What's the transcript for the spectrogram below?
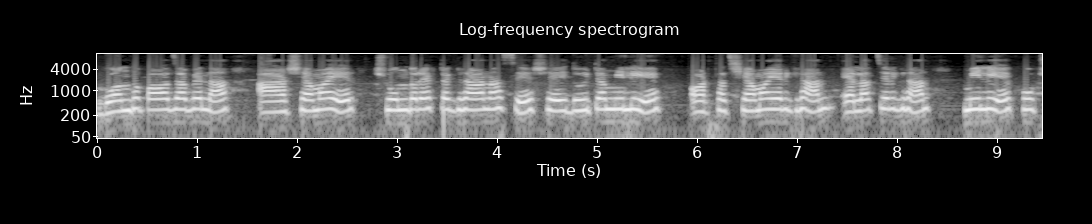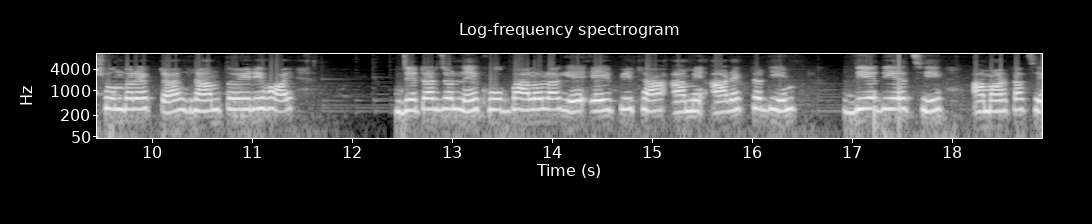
গন্ধ পাওয়া যাবে না। আর শ্যামাইয়ের সুন্দর একটা ঘ্রাণ আছে, সেই দুইটা মিলিয়ে, অর্থাৎ শ্যামাইয়ের ঘ্রাণ, এলাচের ঘ্রাণ মিলিয়ে খুব সুন্দর একটা ঘ্রাণ তৈরি হয়। যেটার জন্যে খুব ভালো লাগে, এই পিঠা আমি আরেকটা ডিম দিয়ে দিয়েছি। আমার কাছে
